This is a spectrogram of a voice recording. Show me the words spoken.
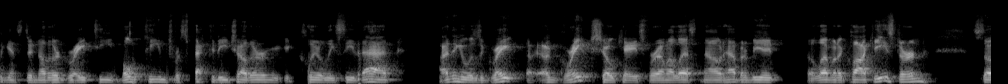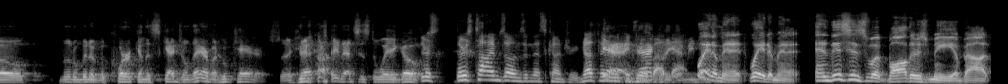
against another great team. Both teams respected each other. You could clearly see that. I think it was a great a great showcase for MLS. Now it happened to be at 11 o'clock Eastern, so little bit of a quirk in the schedule there, but who cares? So you know, I think that's just the way it goes. There's there's time zones in this country. Nothing Yeah, we can exactly. do about I that. mean, Wait a minute. Wait a minute. And this is what bothers me about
